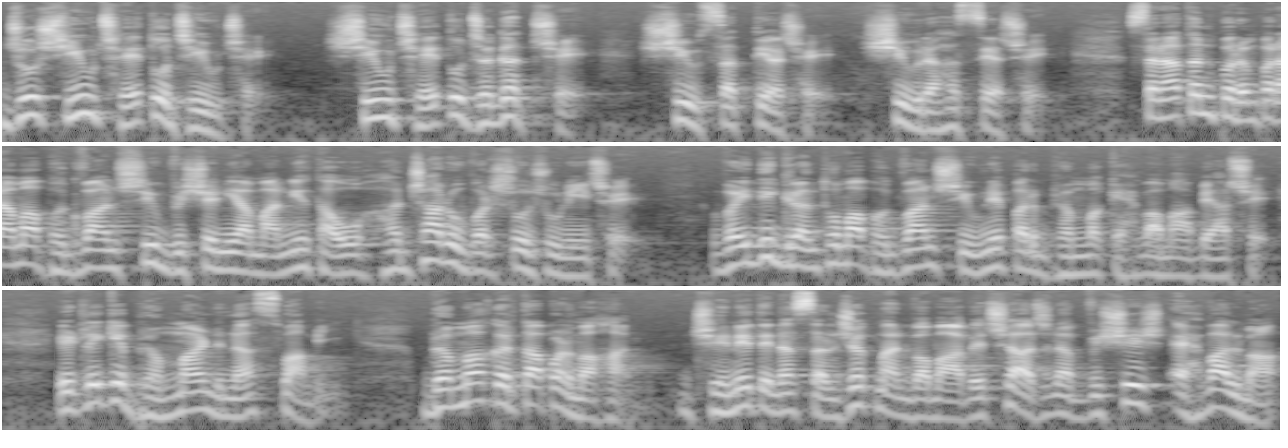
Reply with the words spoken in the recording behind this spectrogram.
જો શિવ છે તો જીવ છે. શિવ છે તો જગત છે. શિવ સત્ય છે. શિવ રહસ્ય છે. સનાતન પરંપરામાં ભગવાન શિવ વિશેની આ માન્યતાઓ હજારો વર્ષો જૂની છે. વૈદિક ગ્રંથોમાં ભગવાન શિવને પર બ્રહ્મ કહેવામાં આવ્યા છે. એટલે કે બ્રહ્માંડના સ્વામી. બ્રહ્મા કરતાં પણ મહાન. જેને તેના સર્જક માનવામાં આવે છે આજના વિશેષ અહેવાલમાં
